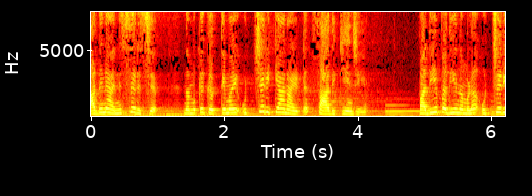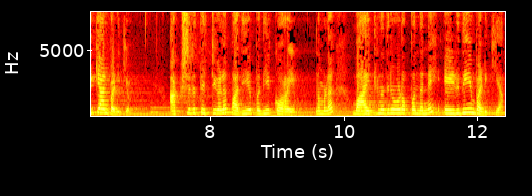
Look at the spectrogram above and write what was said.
അതിനനുസരിച്ച് നമുക്ക് കൃത്യമായി ഉച്ചരിക്കാനായിട്ട് സാധിക്കുകയും ചെയ്യും. പതിയെ പതിയെ നമ്മൾ ഉച്ചരിക്കാൻ പഠിക്കും. അക്ഷരത്തെറ്റുകൾ പതിയെ പതിയെ കുറയും. നമ്മൾ വായിക്കുന്നതിനോടൊപ്പം തന്നെ എഴുതിയും പഠിക്കുക.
